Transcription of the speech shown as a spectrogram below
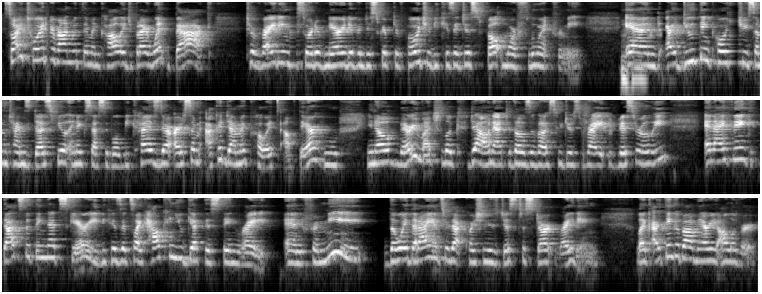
So I toyed around with them in college, but I went back to writing sort of narrative and descriptive poetry because it just felt more fluent for me. Mm-hmm. And I do think poetry sometimes does feel inaccessible because there are some academic poets out there who, you know, very much look down at those of us who just write viscerally. And I think that's the thing that's scary because it's like, how can you get this thing right? And for me, the way that I answer that question is just to start writing. Like, I think about Mary Oliver.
